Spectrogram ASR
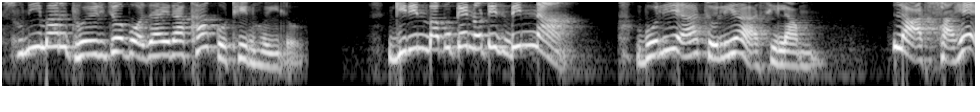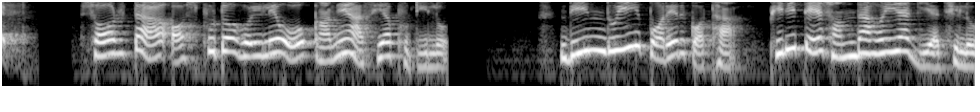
শুনিবার ধৈর্য বজায় রাখা কঠিন হইল। গিরিনবাবুকে নোটিশ দিন না। বলিয়া চলিয়া আসিলাম। লাট সাহেব! স্বরটা অস্ফুট হইলেও কানে আসিয়া ফুটিল। দিন দুই পরের কথা ফিরিতে সন্ধ্যা হইয়া গিয়াছিল।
